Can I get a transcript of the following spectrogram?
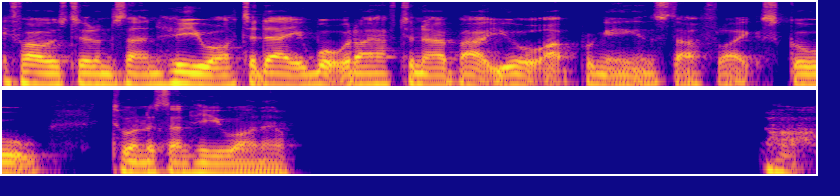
if I was to understand who you are today, what would I have to know about your upbringing and stuff like school to understand who you are now? Oh,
